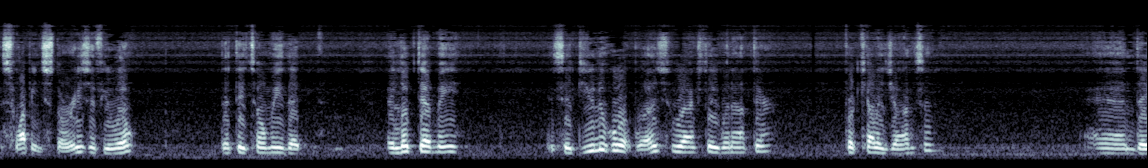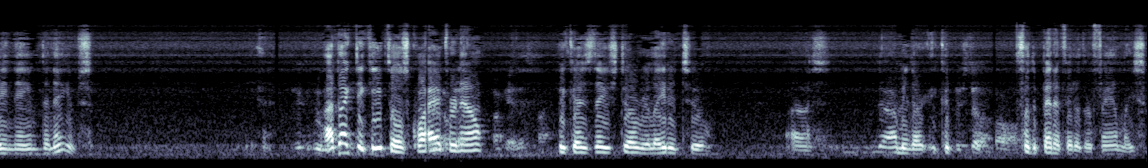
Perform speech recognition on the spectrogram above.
swapping stories, if you will, that they told me that they looked at me and said, Do you know who it was who actually went out there for Kelly Johnson? And they named the names. I'd like to keep those quiet for now Okay, because they're still related to us. I mean, it could for the benefit of their families.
